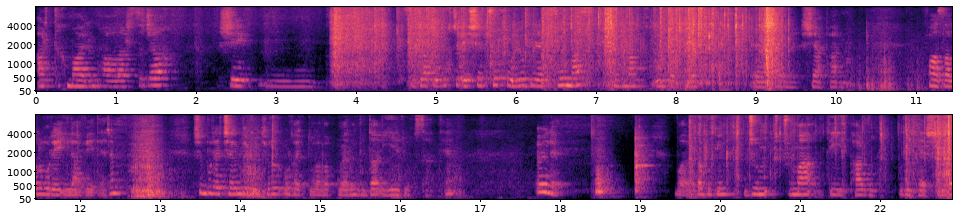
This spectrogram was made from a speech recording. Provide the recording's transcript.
artık malum havalar sıcak. Şey ım, sıcak oldukça eşya çok oluyor. Buraya sığmaz. Ben artık orada e, şey yaparım. Fazlalığı oraya ilave ederim. Şimdi bu reçelimi de götürür. Oradaki dolaba koyarım. Burada yer yok zaten. Öyle. Bu arada bugün cum, cuma değil pardon. Bugün perşembe.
